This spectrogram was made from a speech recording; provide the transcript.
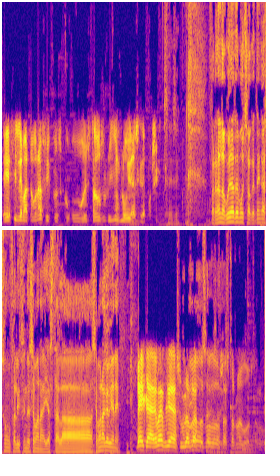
eh, cinematográficos como Estados Unidos no hubiera sido posible. Fernando, cuídate mucho, que tengas un feliz fin de semana y hasta la semana que viene. Venga, gracias, un abrazo a todos, hasta luego. Hasta luego.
